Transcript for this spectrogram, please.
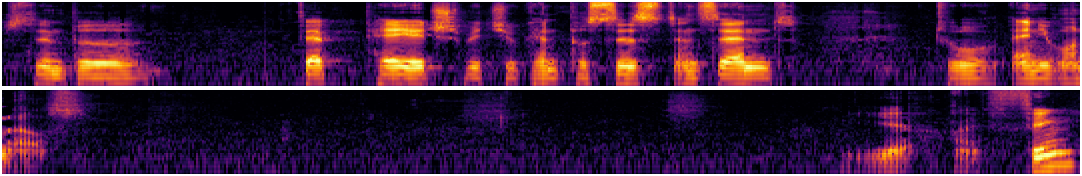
simple web page which you can persist and send to anyone else. Yeah, I think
